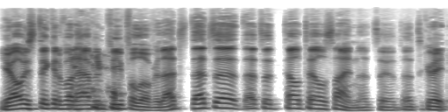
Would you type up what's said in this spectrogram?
You're always thinking about having people over. That's that's a that's a telltale sign. That's a that's great.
